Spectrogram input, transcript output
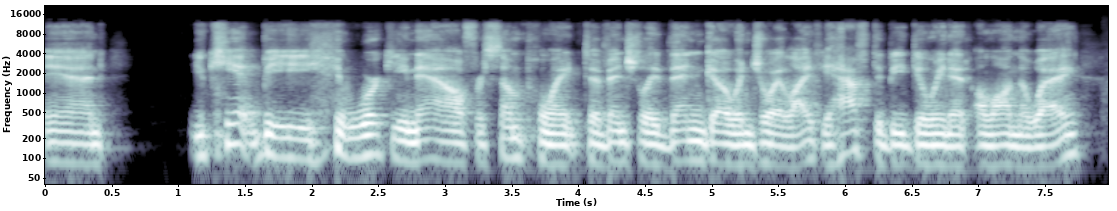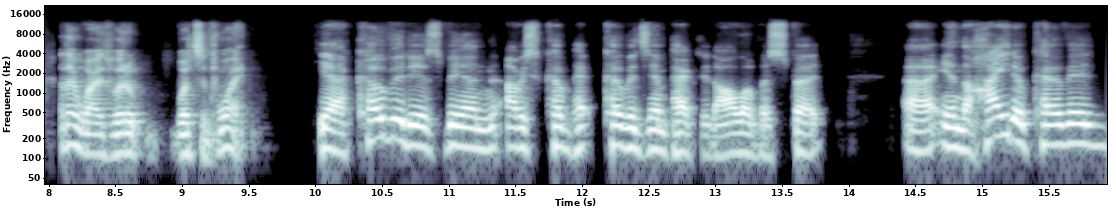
And you can't be working now for some point to eventually then go enjoy life. You have to be doing it along the way. Otherwise, what what's the point? Yeah, COVID has been obviously COVID's impacted all of us, but uh, in the height of COVID,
